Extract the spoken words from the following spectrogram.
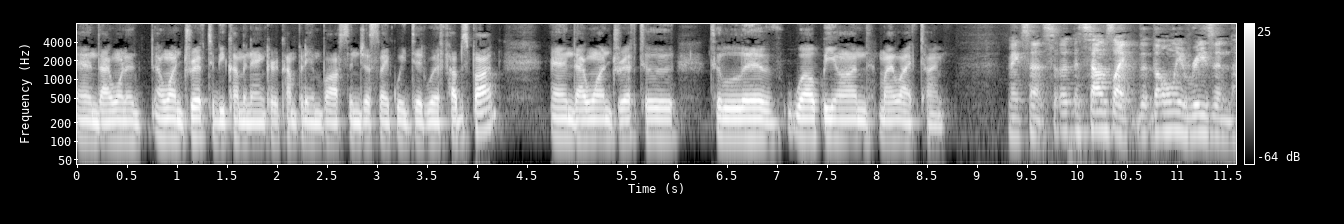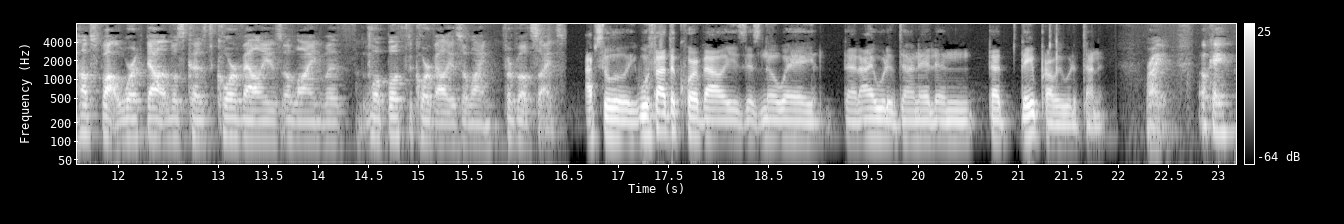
and I want to. I want Drift to become an anchor company in Boston, just like we did with HubSpot, and I want Drift to to live well beyond my lifetime. Makes sense. It sounds like the, the only reason HubSpot worked out was because the core values aligned with, well, both the core values aligned for both sides. Absolutely. Without the core values, there's no way that I would have done it and that they probably would have done it. Right. Okay.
